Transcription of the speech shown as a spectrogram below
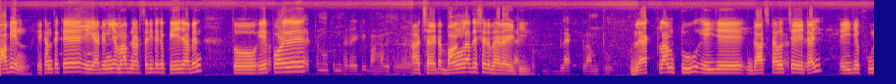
পাবেন এখান থেকে এই অ্যাডেনিয়াম হাব নার্সারি থেকে পেয়ে যাবেন। তো এরপরে একটা নতুন ভ্যারাইটি বাংলাদেশের আচ্ছা এটা বাংলাদেশের variety black plum two black plum two এই যে গাছটা হচ্ছে এটাই। এই যে ফুল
